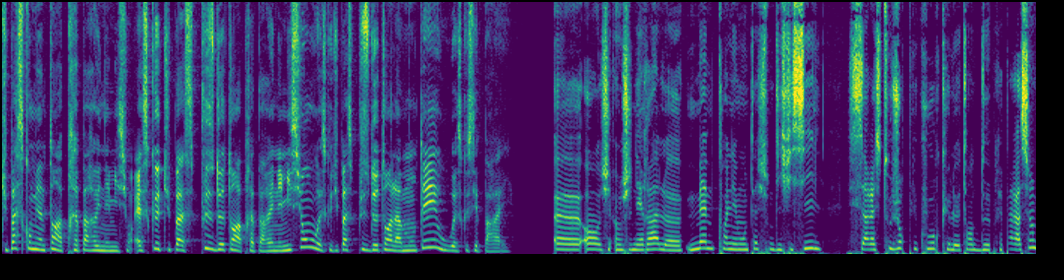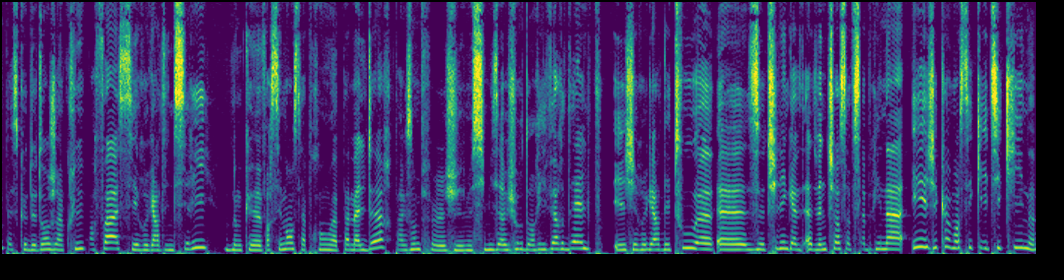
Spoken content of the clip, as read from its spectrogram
tu passes combien de temps à préparer une émission? Est-ce que tu passes plus de temps à préparer une émission ou est-ce que tu passes plus de temps à la monter ou est-ce que c'est pareil? Euh, en, général, euh, même quand les montages sont difficiles, ça reste toujours plus court que le temps de préparation parce que dedans j'inclus parfois c'est regarder une série. Donc euh, forcément ça prend euh, pas mal d'heures. Par exemple euh, je me suis mise à jour dans Riverdale et j'ai regardé tout The Chilling Adventures of Sabrina et j'ai commencé Katie Keane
